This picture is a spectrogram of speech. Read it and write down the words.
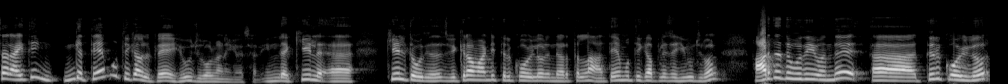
சார் ஐ திங்க் இங்கே DMDK will play huge role நினைக்கிறேன் சார் இந்த கீழே கீழ் தொகுதி அதாவது விக்ரவாண்டி திருக்கோயிலூர் இந்த இடத்துலலாம் தேமுதிக பிளேஸ் ஹியூஜ் ரோல் அடுத்த தொகுதி வந்து Tirukkoyilur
